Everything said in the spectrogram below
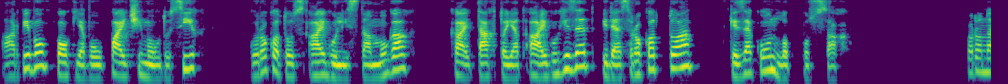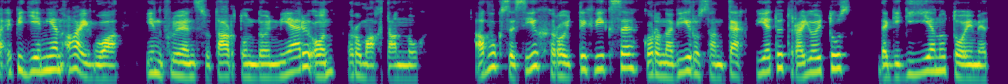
Arvivo pohjavuu paitsi muutu sih, kun rokotus aigulistan mukaan kai tahtojat aiguhiset pides rokottua kesäkuun loppussa. Koronaepidemian aigua influenssutartuntojen määrä on romahtannut. Avuksi sih roittihvikse koronavirusan täh pietyt rajoitus ja toimet.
